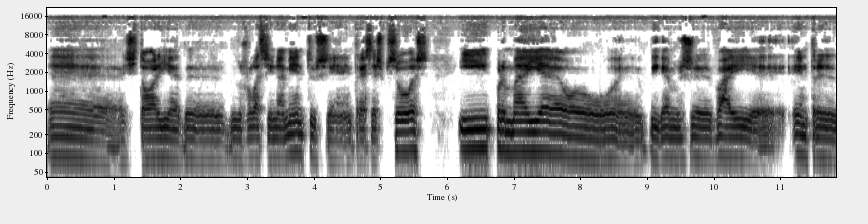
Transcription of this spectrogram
a história dos relacionamentos entre essas pessoas e permeia ou digamos vai entre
